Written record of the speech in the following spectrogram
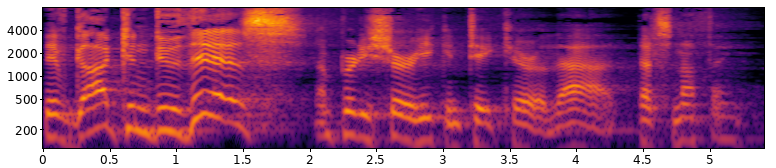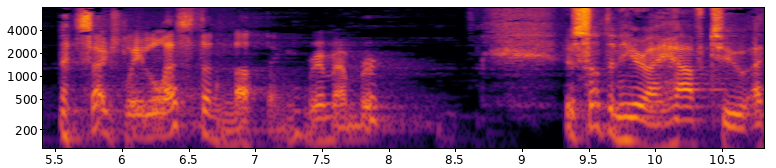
If God can do this, I'm pretty sure he can take care of that. That's nothing. That's actually less than nothing, remember? There's something here I have to, I,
